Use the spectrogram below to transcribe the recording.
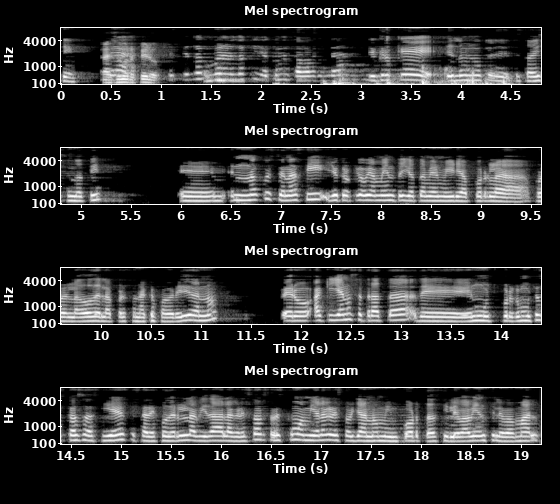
Sí. A eso me refiero. Es que es lo, bueno, es lo que yo comentaba ahorita. Yo creo que es lo mismo que te estaba diciendo a ti. Eh, en una cuestión así, yo creo que obviamente yo también me iría por, la, por el lado de la persona que fue agredida, ¿no? Pero aquí ya no se trata de, porque en muchos casos así es, o sea, de joderle la vida al agresor, ¿sabes? Como a mí el agresor ya no me importa, si le va bien, si le va mal,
